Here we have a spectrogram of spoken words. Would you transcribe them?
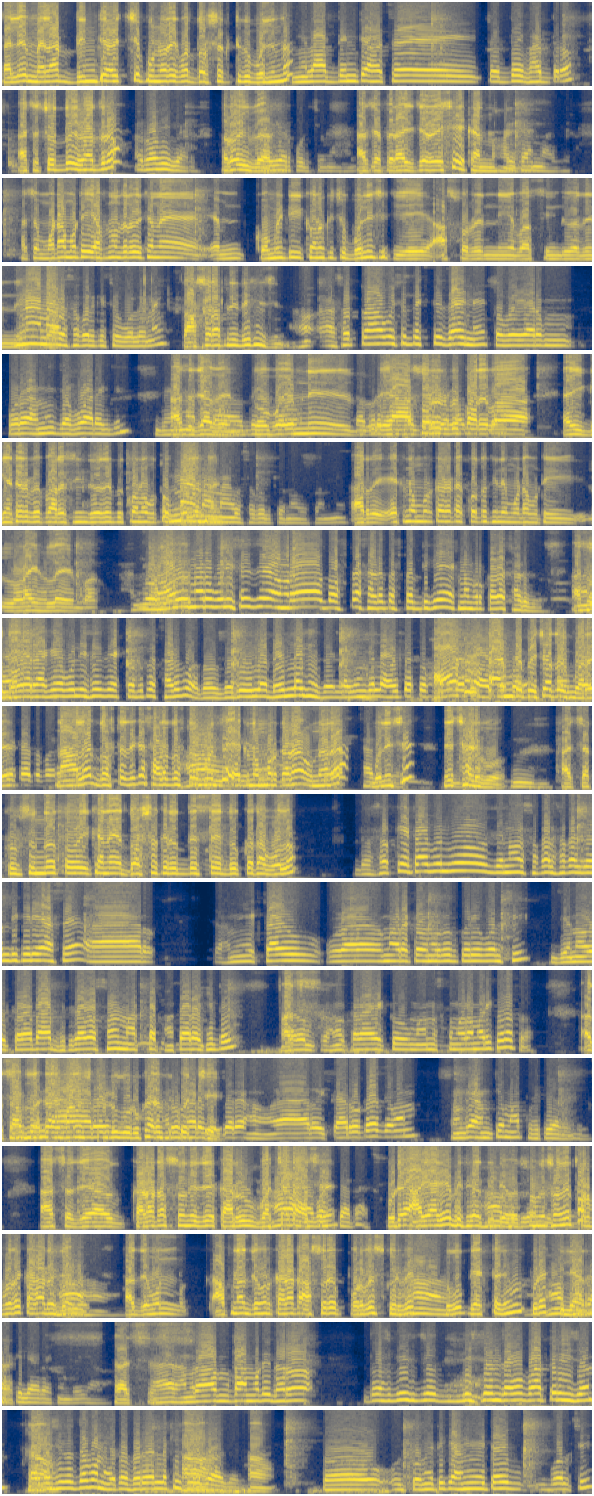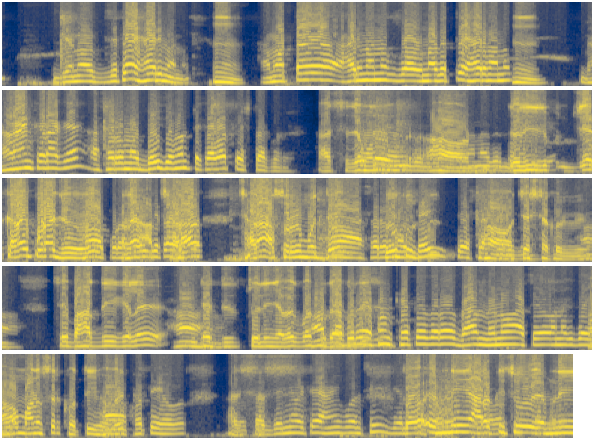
তাহলে মেলার দিনটা হচ্ছে পুনরায় একবার দর্শকটিকে বলেন না। মেলার দিনটা হচ্ছে চোদ্দই ভাদ্র। আচ্ছা চোদ্দই ভাদ্র? রবিবার। রবিবার। আচ্ছা প্রাইসটা রয়েছে একান্ন হাজার। আচ্ছা মোটামুটি আপনাদের ওইখানে কমিটি কোনো কিছু বলেছে কি? এই আসরের নিয়ে বা সিং দিবাদের নিয়ে? না না সকল কিছু বলে নাই। আসর আপনি দেখেছেন? হ্যাঁ, আসরটা অবশ্য দেখতে যাই নাই তবে আর পরে আমি যাব আরেকদিন। আচ্ছা যাবেন। তো এমনি এই আসরের ব্যাপারে বা এই গেটের ব্যাপারে সিং দিবাদের কোনো তো বলে না না সকল কেন ব্যাপার আর এক নম্বর কাটাটা কত কিনে মোটামুটি লড়াই হলে বা লড়াই ওনারা বলেছে যে আমরা দশটা সাড়ে দশটার দিকে এক নম্বর কাড়া ছাড়বো। আচ্ছা, এর আগে বলেছে যে একটা দুটো ছাড়বো তো যদি ওগুলা ঢের লাগে যায় লাগিয়ে গেলে হয়তো একটু হ্যাঁ টাইমটা পারে, পারে। পেছাতে না হলে দশটা থেকে সাড়ে দশটার হ্যাঁ, মধ্যে এক নম্বর কাটা ওনারা বলেছে যে ছাড়বো। আচ্ছা খুব সুন্দর। তো এখানে দর্শকের উদ্দেশ্যে দু কথা বলো। দর্শককে এটাই বলব যেন সকাল সকাল জলদি করে আসে আর আমি একটাই ওরা আমার একটা অনুরোধ করে বলছি যেন ওই কাড়াটা ভিতরে আবার সময় মাঠটা ফাঁকা রেখে দেয় কারণ কাড়া একটু মানুষকে মারামারি করে তো। আচ্ছা আপনার কাছে মানুষ আর ওই একটু রুখারুখি করছে? হ্যাঁ আর ওই কারোটা যেমন সঙ্গে আমাকে মাঠ ভিতরে আসবে আচ্ছা যে কাড়াটার সঙ্গে যে কারুর বাচ্চাটা হ্যাঁ, আছে ওটা আগে আগে ভিতরে দিতে হ্যাঁ, হবে সঙ্গে সঙ্গে তারপরে কাড়াটা যাবে। হ্যাঁ, আর যেমন আপনার যখন কাড়াটা আসরে প্রবেশ করবে হ্যাঁ। তখন গেটটা যেমন পুরো হ্যাঁ, ক্লিয়ার রাখেন হ্যাঁ। আচ্ছা। আর আমরা মোটামুটি ধরো দশ বিশ জন- বিশ জন যাব বা তিরিশ জন তার হ্যাঁ। বেশি তো যাব না এটা ধরে কি করে যাওয়া দেওয়া যাবে হ্যাঁ। তো ওই কমিটিকে আমি এটাই বলছি যেন যেটাই হার মানুষ আমারটা আমারটাই হারি মানুষ বা ওনাদেরটাই হার মানুষ হুম ধারান আসার মধ্যেই যেমন টেকাবার চেষ্টা করে। আচ্ছা যেমন যদি যে কারাই ছাড়া ছাড়া আসরের মধ্যে করবে। হ্যাঁ। সে বাহাত দিয়ে গেলে হ্যাঁ, চলে যাবে বা হ্যাঁ, এখন খেতে ধরো ধান ধুনো আছে অনেক জায়গায়। মানুষের ক্ষতি হবে। ক্ষতি হবে। আচ্ছা, তার জন্য ওইটাই আমি বলছি তো এমনি আরও কিছু এমনি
